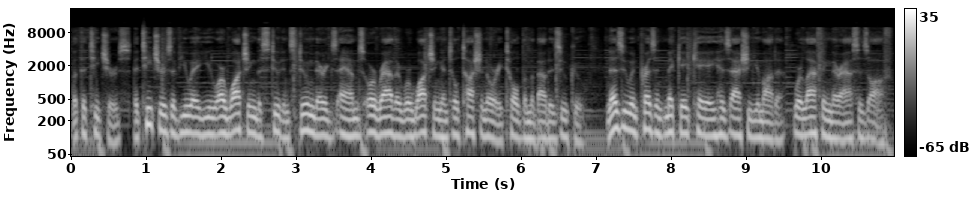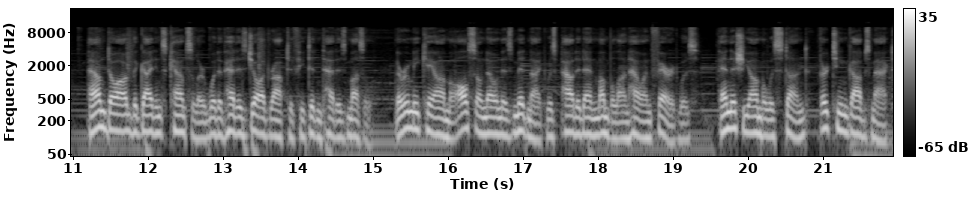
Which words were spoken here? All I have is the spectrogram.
But the teachers, the teachers of UAU are watching the students doing their exams or rather were watching until Toshinori told them about Izuku. Nezu and present Mic aka Hizashi Yamada were laughing their asses off. Hound Dog the guidance counselor would have had his jaw dropped if he didn't had his muzzle. Narumi Kayama also known as Midnight was pouted and mumble on how unfair it was. And Nishiyama was stunned, 13 gobsmacked,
